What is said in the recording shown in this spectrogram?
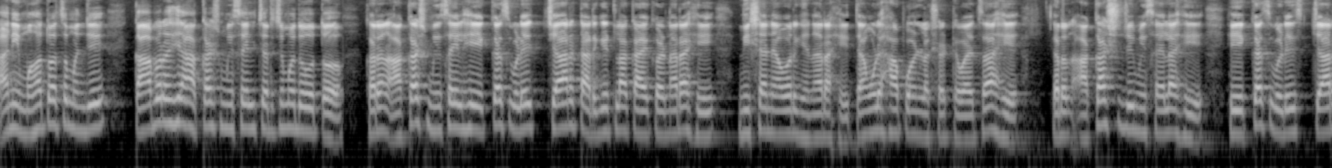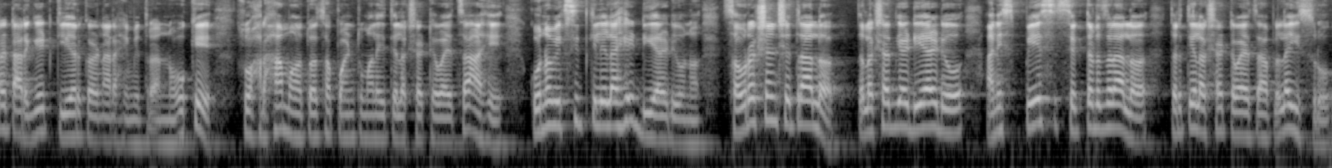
आणि महत्त्वाचं म्हणजे का बरं हे आकाश मिसाईल चर्चेमध्ये होतं? कारण आकाश मिसाईल हे एकाच वेळेस चार टार्गेटला काय करणार आहे? निशाण्यावर घेणार आहे. त्यामुळे हा पॉईंट लक्षात ठेवायचा आहे. कारण आकाश जे मिसाईल आहे हे एकाच वेळेस चार टार्गेट क्लिअर करणार आहे मित्रांनो. ओके सो हा महत्त्वाचा पॉईंट तुम्हाला इथे लक्षात ठेवायचा आहे. कोण विकसित केलेला आहे? डी आर डी ओनं संरक्षण क्षेत्र आलं. तर लक्षात घ्या डी आर डी ओ आणि स्पेस सेक्टर जर आलं तर ते लक्षात ठेवायचं आपल्याला इस्रो.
